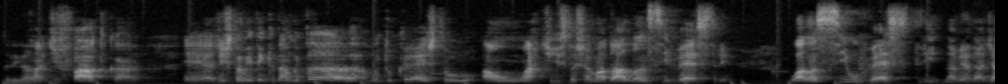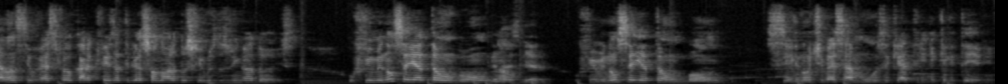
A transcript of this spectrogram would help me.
tá ligado? Ah, de fato, cara. É, a gente também tem que dar muita, muito crédito a um artista chamado Alan Silvestre. O Alan Silvestre, na verdade. Alan Silvestre foi o cara que fez a trilha sonora dos filmes dos Vingadores. O filme não seria tão bom. Ele é Não. brasileiro? O filme não seria tão bom se ele não tivesse a música e a trilha que ele teve.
